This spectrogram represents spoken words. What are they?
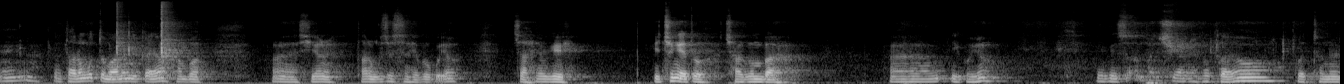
예, 다른 것도 많으니까요. 한번 어, 시연을 다른 곳에서 해보고요. 자 여기 2층에도 작은 방이고요. 여기서 한번 시연해 볼까요? 버튼을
